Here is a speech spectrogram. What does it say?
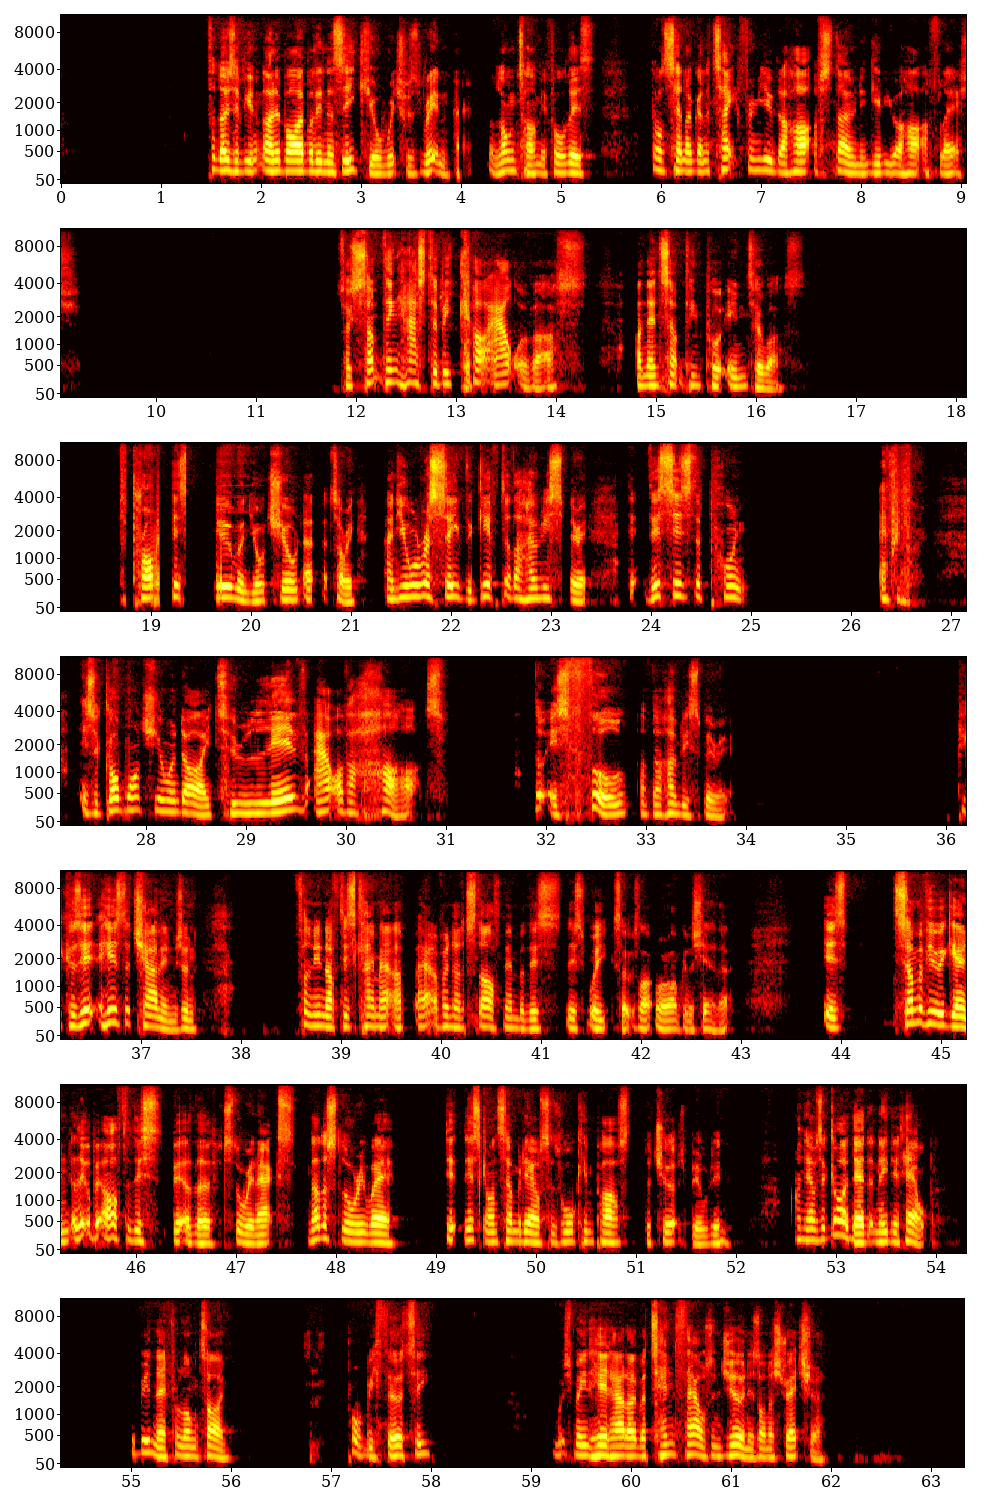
For those of you that know the Bible in Ezekiel, which was written a long time before this, God said, I'm going to take from you the heart of stone and give you a heart of flesh. So something has to be cut out of us and then something put into us. The promises you and your children, uh, sorry, and you will receive the gift of the Holy Spirit. This is the point. Everybody, is that God wants you and I to live out of a heart is full of the Holy Spirit. Because it, here's the challenge, and funnily enough, this came out of, out of another staff member this, this week, so it was like, well, I'm going to share that. Is some of you, again, a little bit after this bit of the story in Acts, another story where this guy and somebody else was walking past the church building, and there was a guy there that needed help. He'd been there for a long time, probably 30, which means he'd had over 10,000 journeys on a stretcher.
